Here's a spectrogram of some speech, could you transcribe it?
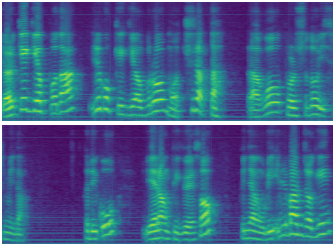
10개 기업보다 7개 기업으로 뭐 추렸다라고 볼 수도 있습니다. 그리고 얘랑 비교해서 그냥 우리 일반적인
